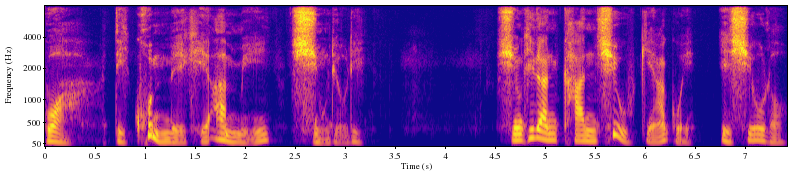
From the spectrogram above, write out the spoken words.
我伫困未去暗暝想着你，想起咱牵手行过的小路，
